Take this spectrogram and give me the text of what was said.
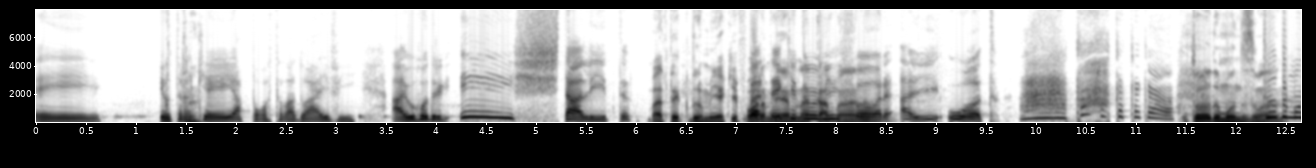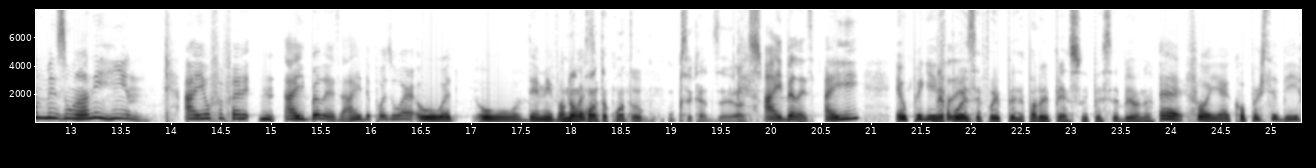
é, eu tranquei a porta lá do RV. Aí o Rodrigo, ixi, Thalita, Vai ter que dormir aqui fora vai ter mesmo, que na dormir cabana. fora. Aí o outro, ah, kkkkk. Todo mundo zoando. Todo mundo me zoando e rindo. Aí eu fui, falei, aí beleza. Aí depois o, o, o Demi Não, conversou. conta, conta o que você quer dizer antes. Aí beleza. Aí eu peguei e Depois falei. você foi, parou e pensou e percebeu, né? É, foi. Aí que eu percebi.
